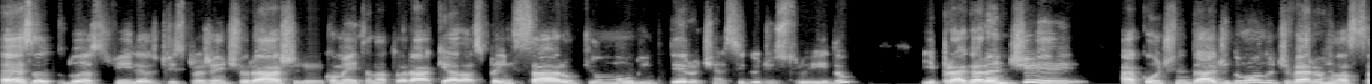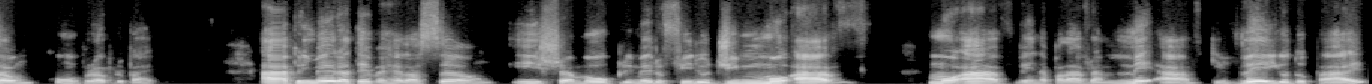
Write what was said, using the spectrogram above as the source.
Essas duas filhas, diz para a gente Urash, ele comenta na Torá, que elas pensaram que o mundo inteiro tinha sido destruído e para garantir a continuidade do mundo tiveram relação com o próprio pai. A primeira teve a relação e chamou o primeiro filho de Moav. Moav vem da palavra Meav, que veio do pai.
